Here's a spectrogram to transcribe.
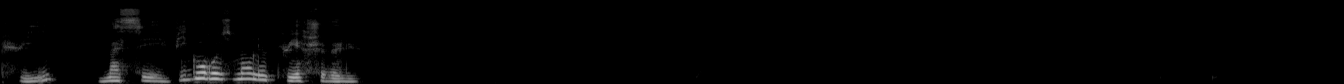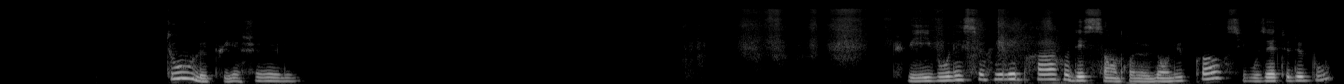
Puis masser vigoureusement le cuir chevelu. Le cuir chevelu. Puis vous laisserez les bras redescendre le long du corps si vous êtes debout.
